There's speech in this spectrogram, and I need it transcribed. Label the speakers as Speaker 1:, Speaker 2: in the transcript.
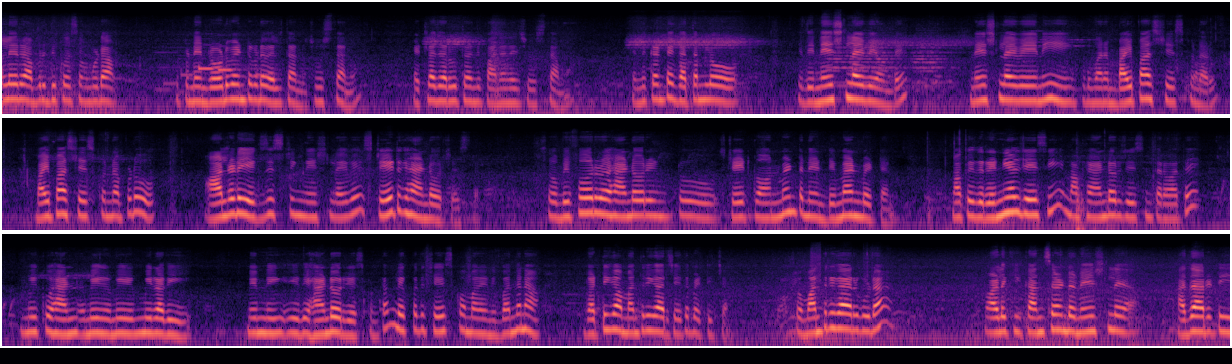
Speaker 1: ఆలేరు అభివృద్ధి కోసం కూడా ఇప్పుడు నేను రోడ్డు వెంట కూడా వెళ్తాను చూస్తాను. ఎట్లా జరుగుతుంది పని అనేది చూస్తాము. ఎందుకంటే గతంలో ఇది నేషనల్ హైవే ఉండే. నేషనల్ హైవేని ఇప్పుడు మనం బైపాస్ చేసుకున్నారు. బైపాస్ చేసుకున్నప్పుడు ఆల్రెడీ ఎగ్జిస్టింగ్ నేషనల్ హైవే స్టేట్కి హ్యాండ్ ఓవర్ చేస్తారు. So before hand overing to state government నేను డిమాండ్ పెట్టాను. మాకు ఇది రెన్యువల్ చేసి మాకు హ్యాండ్ ఓవర్ చేసిన తర్వాతే మీకు హ్యాండ్ మీ మీ- మీరు అది మేము ఇది హ్యాండ్ ఓవర్ చేసుకుంటాం. లేకపోతే చేసుకోమనే నిబంధన గట్టిగా మంత్రి గారి చేత పెట్టించాం. సో మంత్రి గారు కూడా వాళ్ళకి కన్సర్న్డ్ నేషనల్ అథారిటీ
